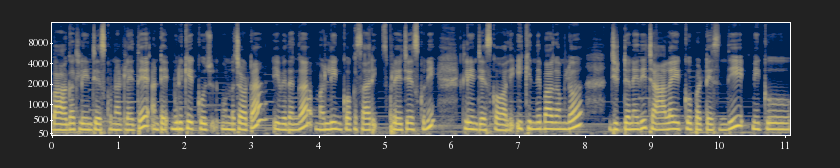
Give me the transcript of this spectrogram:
బాగా క్లీన్ చేసుకున్నట్లయితే అంటే మురికి ఎక్కువ ఉన్న చోట ఈ విధంగా మళ్ళీ ఇంకొకసారి స్ప్రే చేసుకుని క్లీన్ చేసుకోవాలి. ఈ కింది భాగంలో జిడ్డు అనేది చాలా ఎక్కువ పట్టేసింది. మీకు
